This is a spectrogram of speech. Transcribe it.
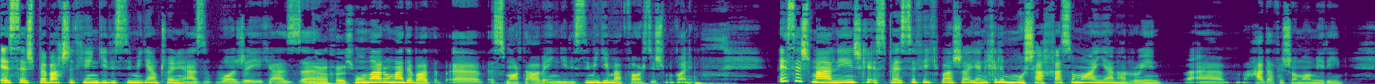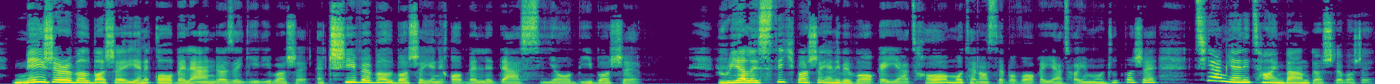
اسش ببخشید که انگلیسی میگم چون این از واژه‌ای که از اون ور اومده بعد اسمارت به انگلیسی میگیم بعد فارسیش می‌کنیم. S اش معنیش که specific باشه یعنی خیلی مشخص و معین ها روی این هدف شما میریم. Measurable باشه یعنی قابل اندازه گیری باشه. Achievable باشه یعنی قابل دستیابی باشه. Realistic باشه یعنی به واقعیت ها متناسب با واقعیت های موجود باشه. T هم یعنی time bound داشته باشه.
